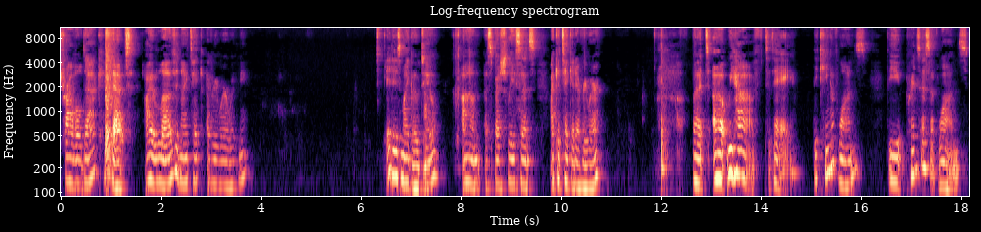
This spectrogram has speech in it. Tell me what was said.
travel deck that I love and I take everywhere with me. It is my go-to, um, especially since I could take it everywhere. But uh, we have today the King of Wands, the Princess of Wands,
